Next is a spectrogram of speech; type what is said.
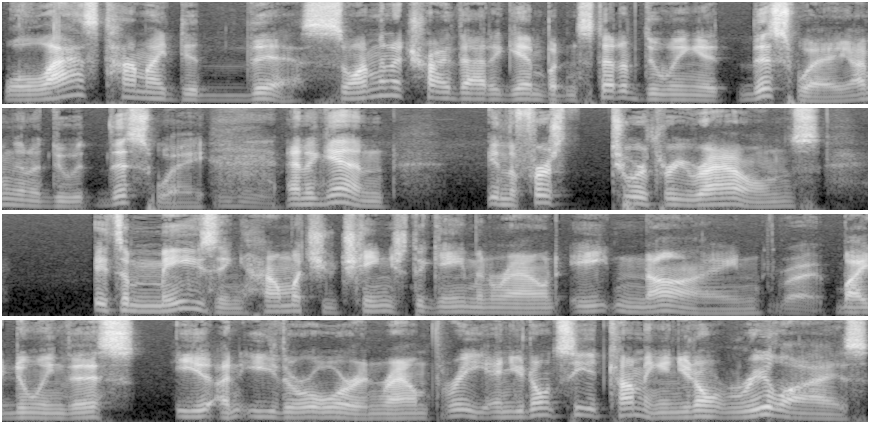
well, last time I did this, so I'm going to try that again, but instead of doing it this way, I'm going to do it this way. Mm-hmm. And again, in the first two or three rounds, it's amazing how much you change the game in round eight and nine Right. by doing this e- an either or in round three, and you don't see it coming, and you don't realize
